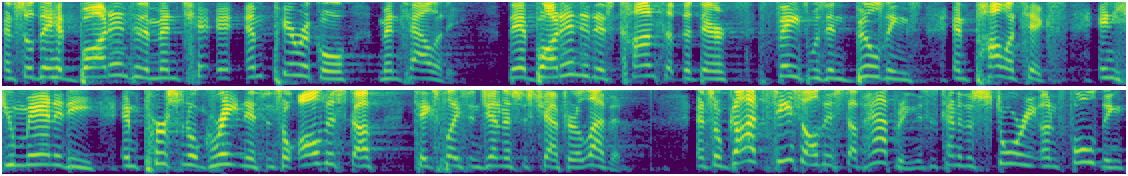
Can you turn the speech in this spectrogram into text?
And so they had bought into the empirical mentality. They had bought into this concept that their faith was in buildings and politics, in humanity, in personal greatness. And so all this stuff takes place in Genesis chapter 11. And so God sees all this stuff happening. This is kind of the story unfolding.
